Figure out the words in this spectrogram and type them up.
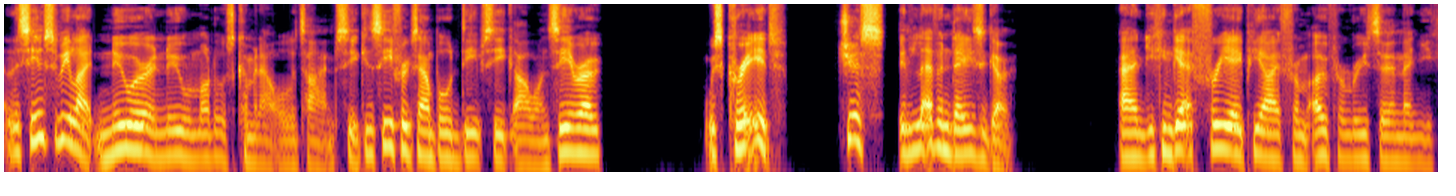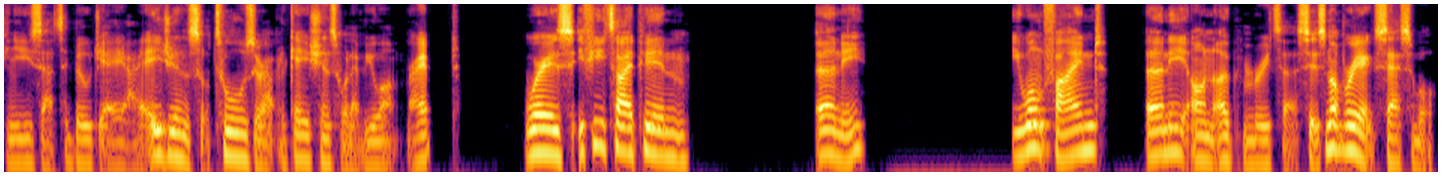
And there seems to be like newer and newer models coming out all the time. So you can see, for example, DeepSeek R10 was created just 11 days ago. And you can get a free API from OpenRouter, and then you can use that to build your AI agents or tools or applications, whatever you want, right? Whereas if you type in Ernie, you won't find Ernie on OpenRouter. So it's not very accessible.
